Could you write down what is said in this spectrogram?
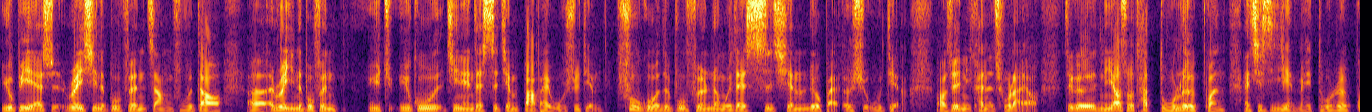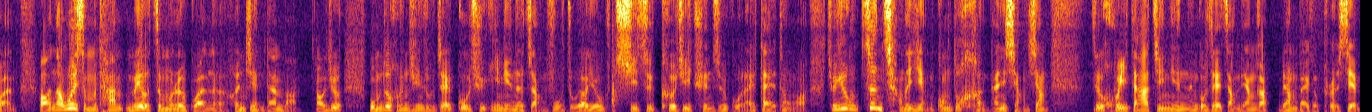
，UBS 瑞信的部分涨幅到呃瑞银的部分。预预估今年在四千八百五十点，富国的部分认为在四千六百二十五点啊，所以你看得出来哦，这个你要说它多乐观，哎，其实也没多乐观啊。那为什么它没有这么乐观呢？很简单嘛，好，就我们都很清楚，在过去一年的涨幅主要由七只科技权值股来带动啊，就用正常的眼光都很难想象。这个辉达今年能够再涨两个两百个 percent，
